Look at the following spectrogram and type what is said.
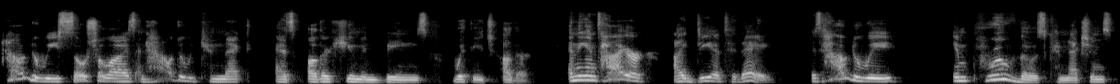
how do we socialize and how do we connect as other human beings with each other? And the entire idea today is how do we improve those connections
